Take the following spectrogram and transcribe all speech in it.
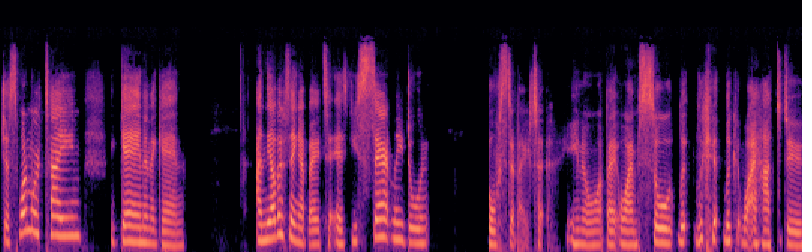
just one more time, again and again. And the other thing about it is you certainly don't boast about it you know about oh i'm so look look at look at what i had to do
